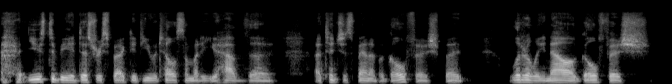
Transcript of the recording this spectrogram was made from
it used to be a disrespect if you would tell somebody you have the attention span of a goldfish, but literally now a goldfish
